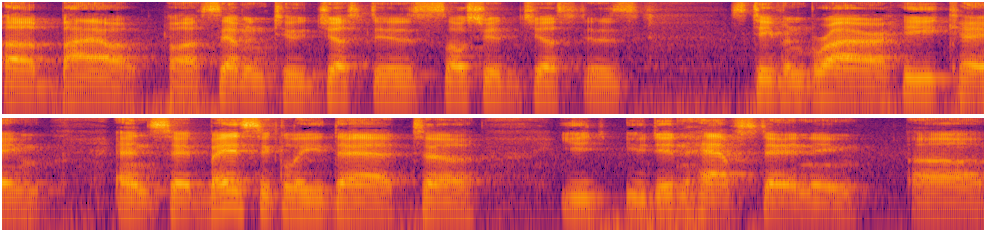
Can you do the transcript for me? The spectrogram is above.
uh, by uh, 7 to Justice, Associate Justice Stephen Breyer. He came and said basically that uh, you, you didn't have standing uh,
